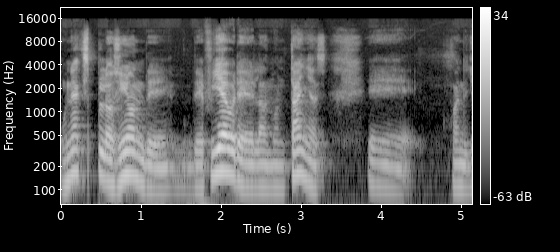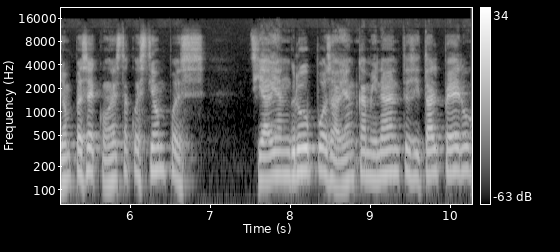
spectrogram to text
una explosión de, de fiebre de las montañas. Eh, cuando yo empecé con esta cuestión, pues sí habían grupos, habían caminantes y tal, pero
